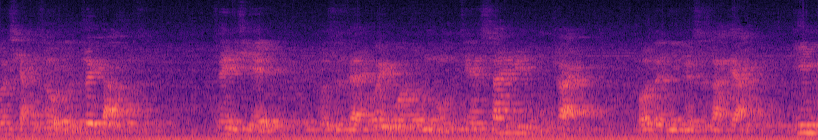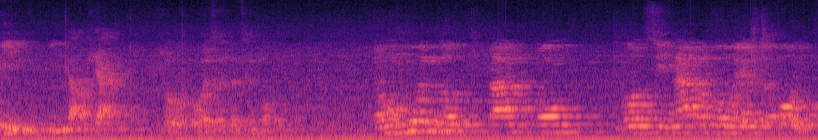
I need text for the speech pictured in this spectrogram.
所享受的最大福祉。这一切都是在贵国总统兼三军统帅罗德尼格斯上将英明领导下所获致的成功。 En un mundo tan convulsionado como el de hoy,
